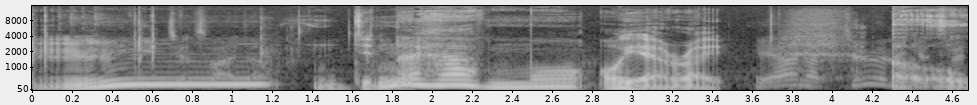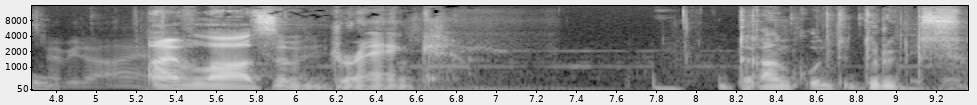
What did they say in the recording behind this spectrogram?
Mm. didn't I have more? Oh yeah, right. Ja, natürlich. Jetzt fällt's mir wieder ein. I have lots of drank. Drank und werden.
